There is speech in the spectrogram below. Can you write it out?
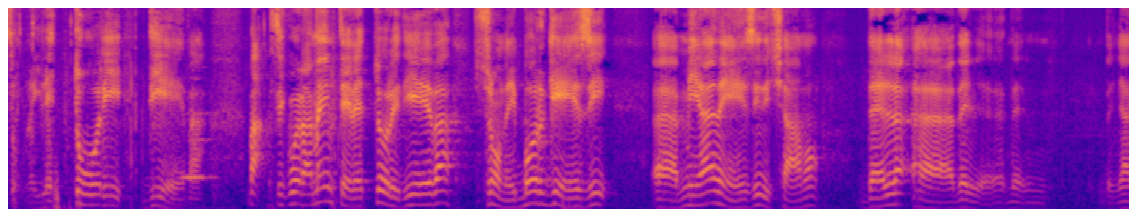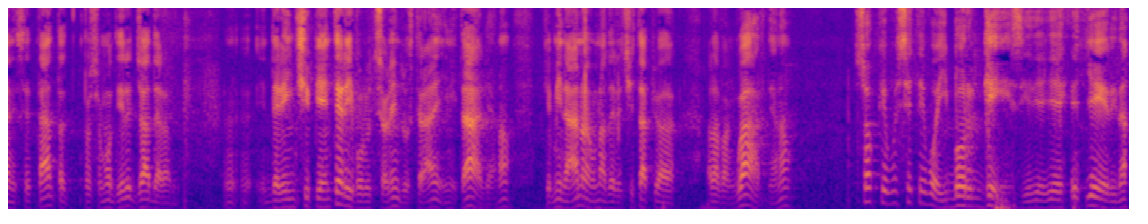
sono i lettori di Eva? Ma sicuramente i lettori di Eva sono i borghesi eh, milanesi, diciamo, del, eh, del, del, degli anni 70, possiamo dire già della, eh, dell'incipiente rivoluzione industriale in Italia, no? che Milano è una delle città più all'avanguardia. No? So che voi siete voi, i borghesi, ieri, no?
